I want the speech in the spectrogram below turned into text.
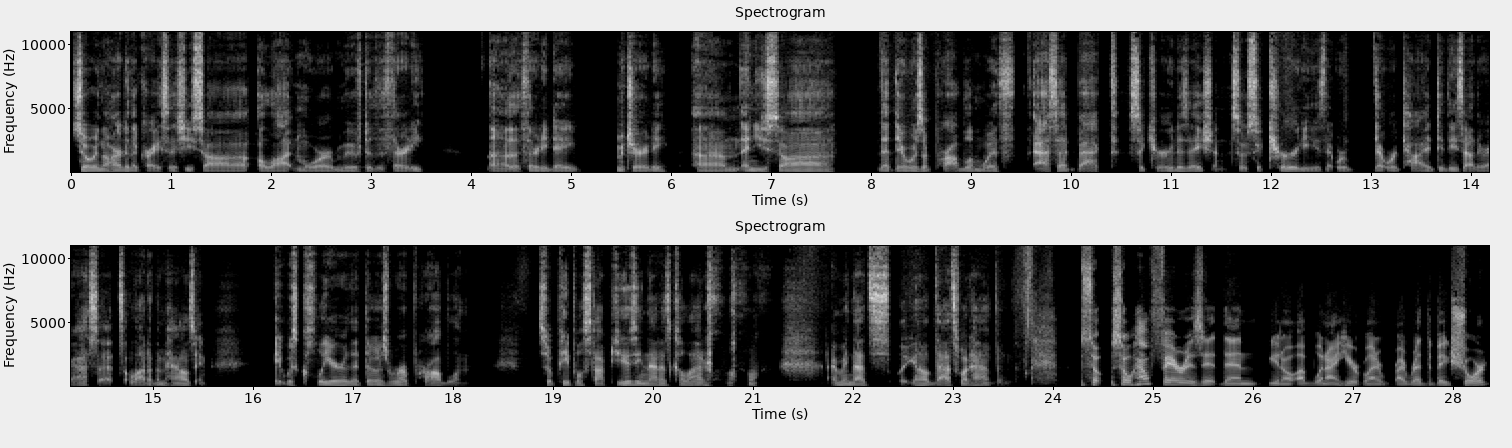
So in the heart of the crisis, you saw a lot more move to the 30, uh, the 30 day maturity. Um, and you saw that there was a problem with asset backed securitization. So securities that were, that were tied to these other assets, a lot of them housing. It was clear that those were a problem. So people stopped using that as collateral. I mean, that's, you know, that's what happened. So, so how fair is it then? You know, when I hear when I, read The Big Short,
